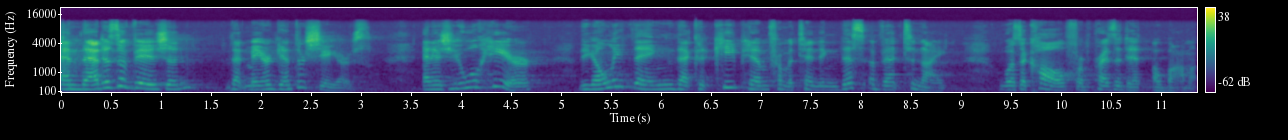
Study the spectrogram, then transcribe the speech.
And that is a vision that Mayor Ginther shares. And as you will hear, the only thing that could keep him from attending this event tonight was a call from President Obama.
